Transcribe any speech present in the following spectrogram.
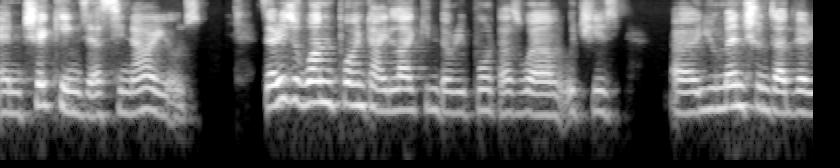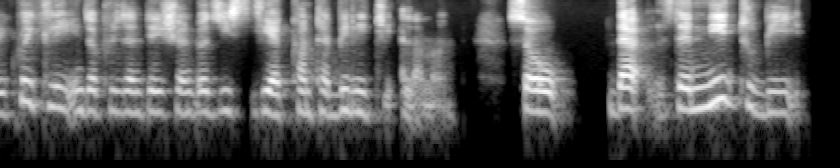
and checking their scenarios. There is one point I like in the report as well, which is uh, you mentioned that very quickly in the presentation, but this is the accountability element. So that there need to be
